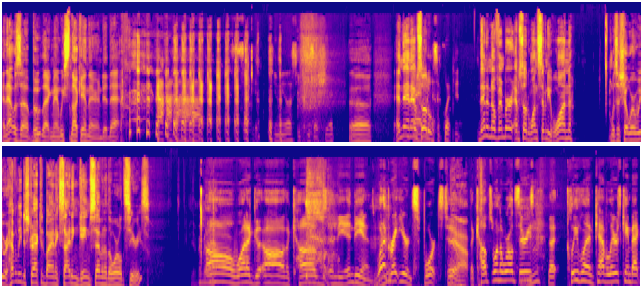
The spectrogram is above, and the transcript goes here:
And that was a bootleg, man. We snuck in there and did that. Suck it, Cumulus, you piece of shit. uh, and then episode equipment. Then in November, episode 171 was a show where we were heavily distracted by an exciting Game 7 of the World Series. Remember that? Oh, what a good! Oh, the Cubs and the Indians. What a great year in sports too. Mm-hmm. Yeah. Mm-hmm. The Cubs won the World Series. The Cleveland Cavaliers came back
